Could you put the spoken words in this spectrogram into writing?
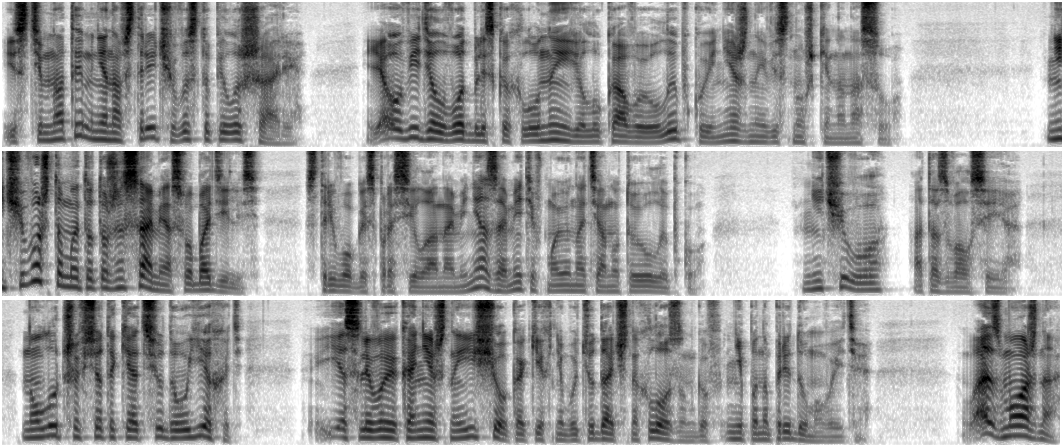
Из темноты мне навстречу выступила Шари. Я увидел в отблесках луны ее лукавую улыбку и нежные веснушки на носу. «Ничего, что мы тут уже сами освободились?» — с тревогой спросила она меня, заметив мою натянутую улыбку. «Ничего», — отозвался я. «Но лучше все-таки отсюда уехать, если вы, конечно, еще каких-нибудь удачных лозунгов не понапридумываете». «Возможно,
